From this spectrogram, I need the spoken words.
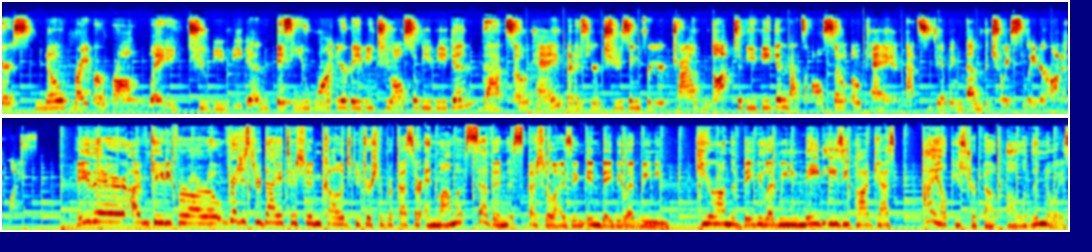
There's no right or wrong way to be vegan. If you want your baby to also be vegan, that's okay. But if you're choosing for your child not to be vegan, that's also okay. And that's giving them the choice later on in life. Hey there, I'm Katie Ferraro, registered dietitian, college nutrition professor, and mom of seven specializing in baby led weaning. Here on the Baby Led Weaning Made Easy podcast, I help you strip out all of the noise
